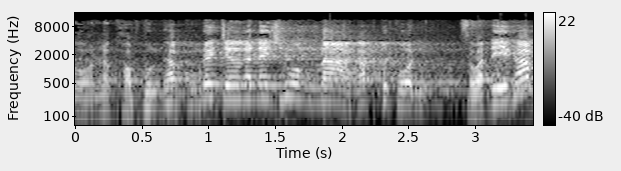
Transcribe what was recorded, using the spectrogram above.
ก่อนแล้วขอบคุณครับผมได้เจอกันในช่วงหน้าครับทุกคน สวัสดีครับ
